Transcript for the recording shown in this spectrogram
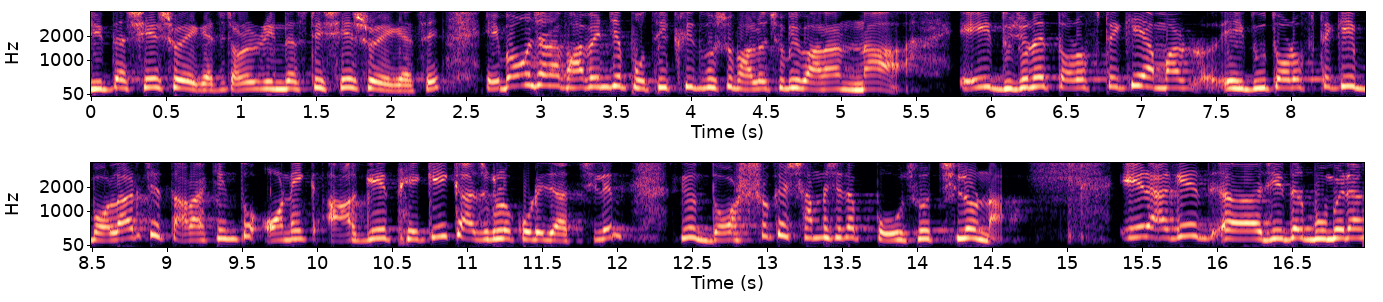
জিদ্দা শেষ হয়ে গেছে টলিউড ইন্ডাস্ট্রি শেষ হয়ে গেছে, এবং যারা ভাবেন যে পথিকৃত বসু ভালো ছবি বানান না, এই দুজনের তরফ থেকেই আমার, এই দু তরফ থেকেই বলার যে তারা কিন্তু অনেক আগে থেকেই কাজগুলো করে যাচ্ছিলেন, কিন্তু দর্শকের সামনে সেটা পৌঁছচ্ছিল না। এর আগে জিতের বুমেরাং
